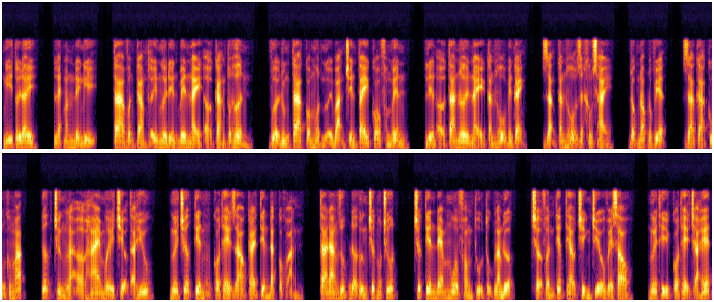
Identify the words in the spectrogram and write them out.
nghĩ tới đây lệ măn đề nghị, ta vẫn cảm thấy ngươi đến bên này ở càng tốt hơn, vừa đúng ta có một người bạn trên tay có phòng nguyên, liền ở ta nơi này căn hộ bên cạnh, dạng căn hộ rất không sai, độc nóc độc viện, giá cả cũng không mắc, ước chừng là ở hai mươi triệu tả hữu, ngươi trước tiên có thể giao cái tiền đặt cọc khoản, ta đang giúp đỡ ứng trước một chút, trước tiên đem mua phòng thủ tục làm được, chờ phần tiếp theo trình chiếu về sau, ngươi thì có thể trả hết.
